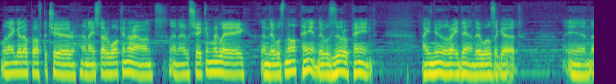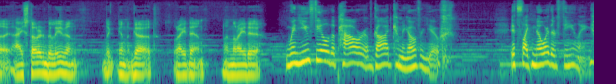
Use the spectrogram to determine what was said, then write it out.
When I got up off the chair and I started walking around and I was shaking my leg and there was no pain, there was zero pain. I knew right then there was a God. And uh, I started believing in God right then and right there. When you feel the power of God coming over you, it's like no other feeling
